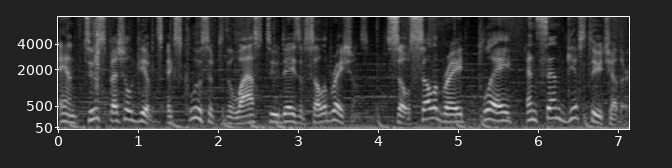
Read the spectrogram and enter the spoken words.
and 2 special gifts exclusive to the last 2 days of celebrations. So celebrate, play and send gifts to each other.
